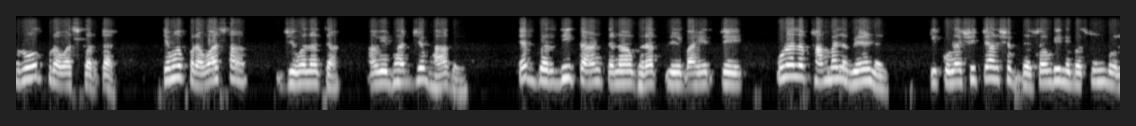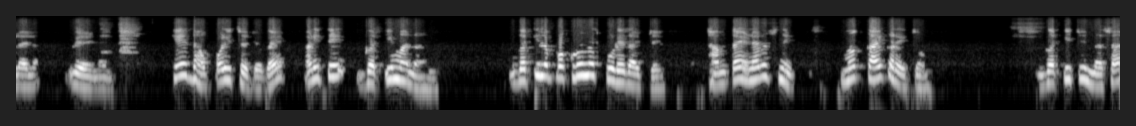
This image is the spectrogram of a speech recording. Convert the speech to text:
रोज प्रवास करतात. तेव्हा प्रवास हा जीवनाचा अविभाज्य भाग आहे. त्यात गर्दी ताण तणाव घरातले बाहेरचे कुणाला थांबायला वेळ नाही. की कुणाशी चार शब्द सवडीने बसून बोलायला वेळ नाही. हे धावपळीचं जग आहे आणि ते गतिमान आहे. गतीला पकडूनच पुढे जायचंय. थांबता येणारच नाही. मग काय करायचं? गतीची नसा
